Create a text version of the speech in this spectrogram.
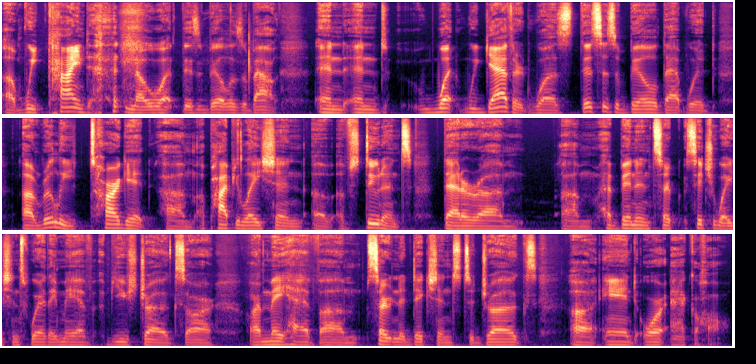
uh, we kind of know what this bill is about, and and what we gathered was this is a bill that would uh, really target um, a population of, of, students that are um, um, have been in situations where they may have abused drugs or or may have um, certain addictions to drugs uh, and or alcohol,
